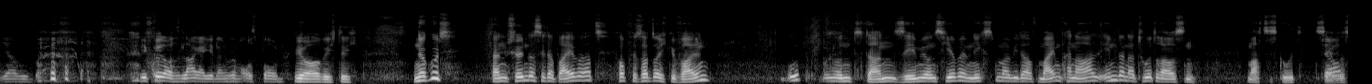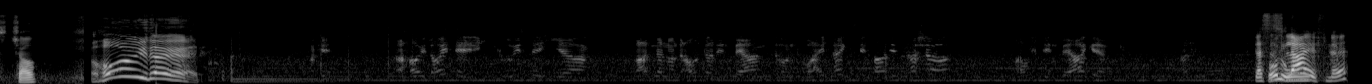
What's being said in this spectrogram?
Ja, wir, wir können auch das Lager hier langsam ausbauen. Ja, richtig. Na gut, dann schön, dass ihr dabei wart. Ich hoffe, es hat euch gefallen. Und dann sehen wir uns hier beim nächsten Mal wieder auf meinem Kanal in der Natur draußen. Macht es gut. Servus. Ciao. Ahoy there! Ahoi Leute, ich grüße hier Wandern und Outdoor den Bernd und Whitehikes TV den Sascha auf den Bergen. Das Hallo. ist live, ne?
